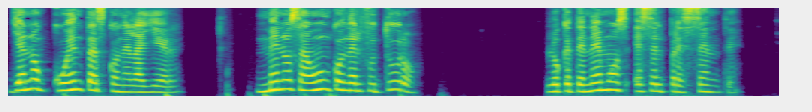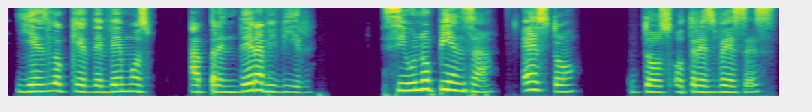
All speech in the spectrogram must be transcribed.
Ya no cuentas con el ayer, menos aún con el futuro. Lo que tenemos es el presente y es lo que debemos aprender a vivir. Si uno piensa esto dos o tres veces,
